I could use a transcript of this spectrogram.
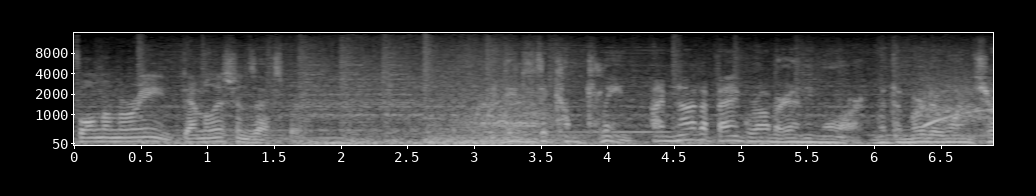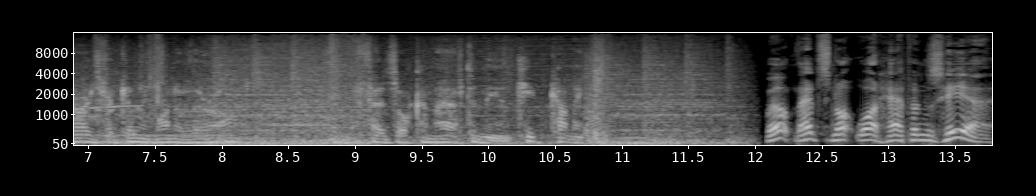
former Marine, demolitions expert. To come clean. I'm not a bank robber anymore. With the murder one charged for killing one of their own, the feds will come after me and keep coming. Well, that's not what happens here.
